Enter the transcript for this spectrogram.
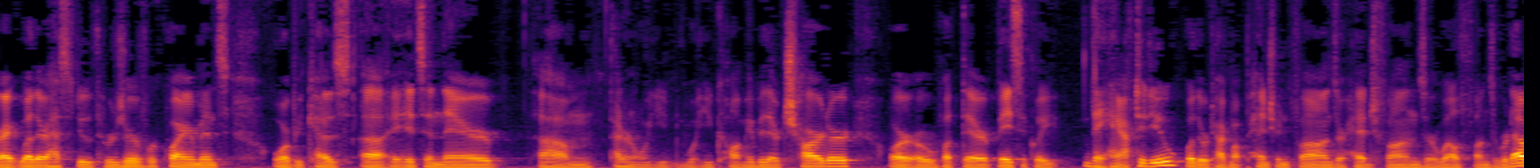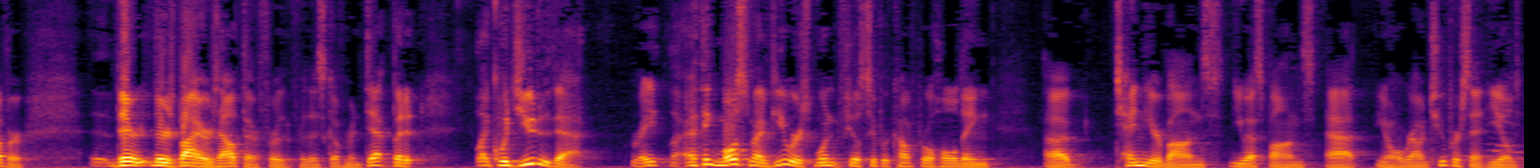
right? Whether it has to do with reserve requirements or because uh, it's in their um, I don't know what you what you call it, maybe their charter or, or what they're basically they have to do. Whether we're talking about pension funds or hedge funds or wealth funds or whatever, there there's buyers out there for for this government debt. But it, like, would you do that? Right? I think most of my viewers wouldn't feel super comfortable holding. Uh, 10 year bonds, US bonds at, you know, around 2% yield.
